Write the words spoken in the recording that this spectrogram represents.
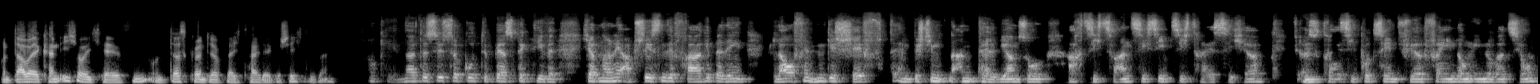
Und dabei kann ich euch helfen und das könnte ja vielleicht Teil der Geschichte sein. Okay, na, das ist eine gute Perspektive. Ich habe noch eine abschließende Frage bei dem laufenden Geschäft, einen bestimmten Anteil. Wir haben so 80, 20, 70, 30, ja, also 30 mhm. Prozent für Veränderung, Innovation.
